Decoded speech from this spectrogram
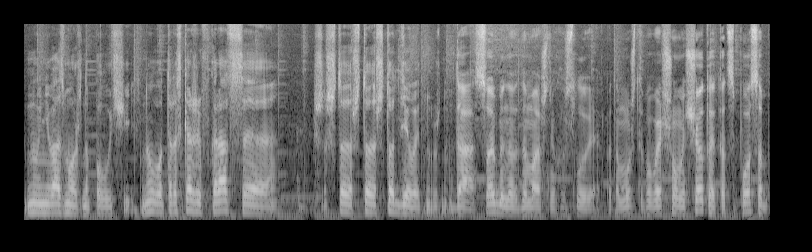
ну, невозможно получить. Ну вот расскажи вкратце, что, что, что делать нужно. Да, особенно в домашних условиях, потому что по большому счету этот способ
